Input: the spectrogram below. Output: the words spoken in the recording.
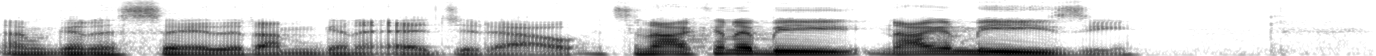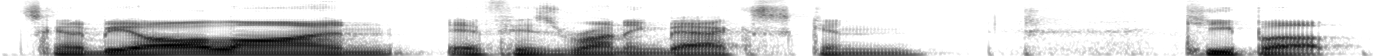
I'm gonna say that I'm gonna edge it out. It's not gonna be not gonna be easy. It's gonna be all on if his running backs can keep up.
